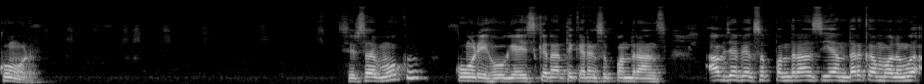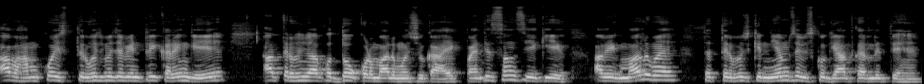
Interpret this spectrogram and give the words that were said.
कोण। शीर्षामुख कोणे हो गया, इसके नाते कह रहे हैं एक पंद्रह अंश। अब जब एक सौ पंद्रह अंश ये अंदर का मालूम हुआ, अब हमको इस त्रिभुज में जब एंट्री करेंगे, अब त्रिभुज में आपको दो कोण मालूम हो चुका है, एक पैंतीस अंश, एक एक अब एक मालूम है तो त्रिभुज के नियम से इसको ज्ञात कर लेते हैं।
